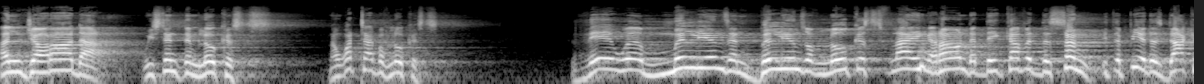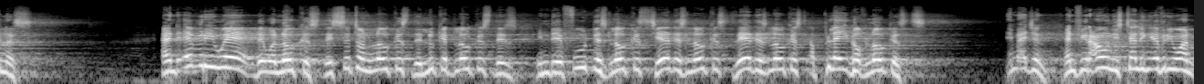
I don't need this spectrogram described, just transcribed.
Al Jarada, we sent them locusts. Now, what type of locusts? There were millions and billions of locusts flying around that they covered the sun. It appeared as darkness. And everywhere there were locusts. They sit on locusts, they look at locusts. There's in their food there's locusts, here there's locusts, there there's locusts, a plague of locusts. Imagine. And Fir'aun is telling everyone,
